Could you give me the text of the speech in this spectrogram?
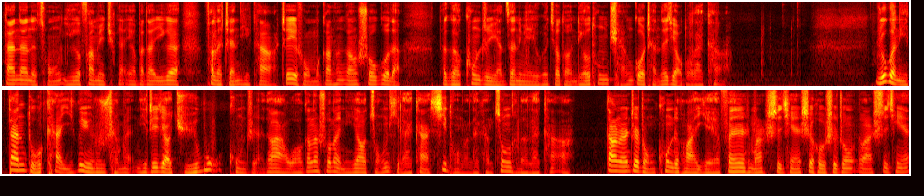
单单的从一个方面去看，要把它一个放在整体看啊。这也是我们刚才刚说过的那个控制原则里面有个叫做流通全过程的角度来看啊。如果你单独看一个运输成本，你这叫局部控制，对吧？我刚才说了，你要总体来看，系统的来看，综合的来看啊。当然，这种控制的话也分什么事前、事后、事中，对吧？事前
